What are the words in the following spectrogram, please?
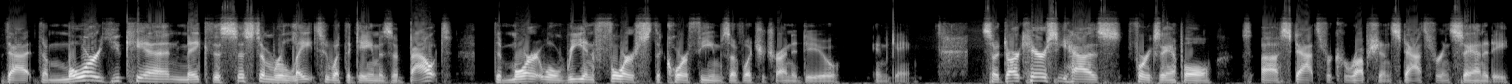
that the more you can make the system relate to what the game is about, the more it will reinforce the core themes of what you're trying to do in game. So Dark Heresy has, for example, uh, stats for corruption, stats for insanity.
